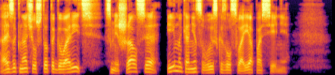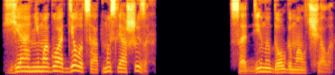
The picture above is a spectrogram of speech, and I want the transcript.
Айзек начал что-то говорить, смешался и, наконец, высказал свои опасения. «Я не могу отделаться от мысли о шизах. Саддина долго молчала.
